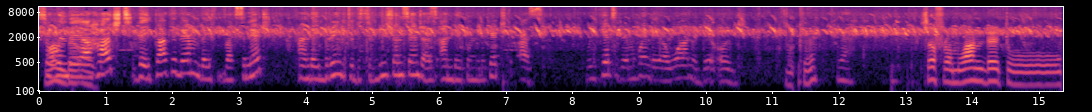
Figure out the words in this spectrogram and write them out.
So One when they are hatched, they pack them, they vaccinate, and they bring to distribution centers and they communicate to us. We get them when they are one day old. Okay. Yeah. So from one day to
